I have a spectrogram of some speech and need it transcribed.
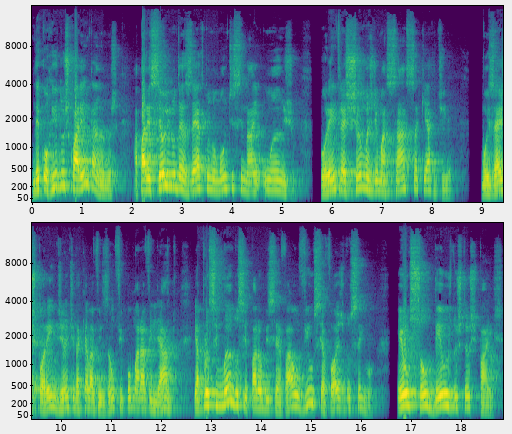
Decorridos quarenta anos, apareceu-lhe no deserto, no monte Sinai, um anjo, por entre as chamas de uma sarça que ardia. Moisés, porém, diante daquela visão, ficou maravilhado e, aproximando-se para observar, ouviu-se a voz do Senhor: Eu sou Deus dos teus pais,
